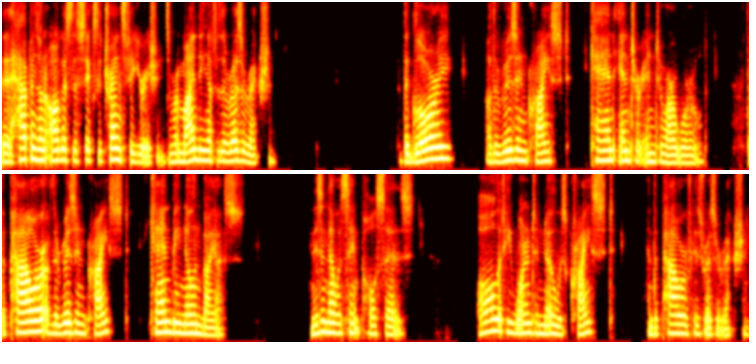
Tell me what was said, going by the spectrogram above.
that happens on August the 6th, the transfiguration. It's reminding us of the resurrection. The glory of the risen Christ can enter into our world. The power of the risen Christ can be known by us. And isn't that what St. Paul says? All that he wanted to know was Christ and the power of his resurrection.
